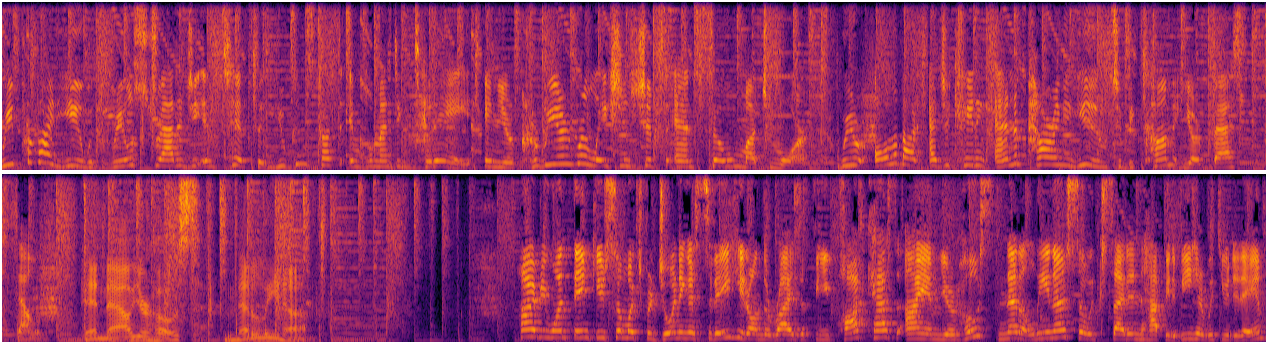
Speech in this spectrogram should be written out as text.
we provide you with real strategy and tips that you can start implementing today in your career, relationships, and so much more. We are all about educating and empowering you to become your best self. And now, your host, Natalina. Hi, everyone. Thank you so much for joining us today here on the Rise Up For You podcast. I am your host, Natalina. So excited and happy to be here with you today.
